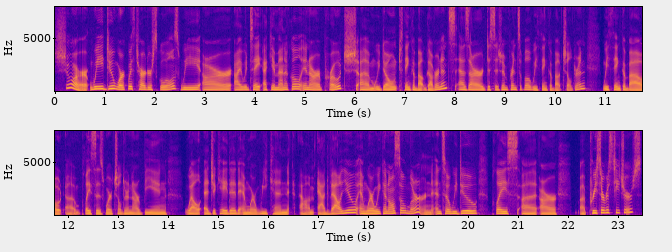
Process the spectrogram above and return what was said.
Sure. We do work with charter schools. We are, I would say, ecumenical in our approach. Um, we don't think about governance as our decision principle. We think about children. We think about uh, places where children are being well educated and where we can um, add value and where we can also learn. And so we do place uh, our uh, pre service teachers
